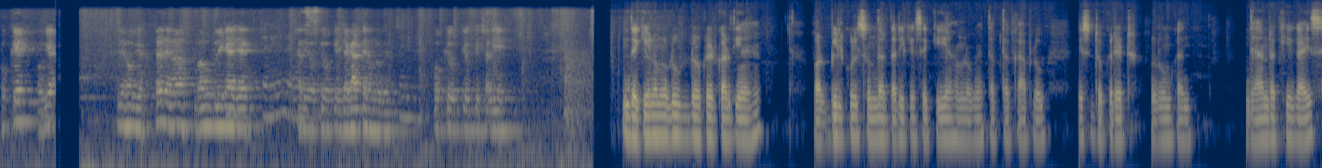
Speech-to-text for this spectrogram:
ओके हो गया। चलिए हो गया। चले देना बाबू को लेके आ जाए। चलिए ओके ओके जगाते हम लोग। ओके ओके ओके चलिए। देखिए हम लोग रूम डेकोरेट कर दिए हैं और बिल्कुल सुंदर तरीके से किए हम लोग ने तब तक आप लोग इस डेकोरेट रूम का ध्यान रखिए गाइस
